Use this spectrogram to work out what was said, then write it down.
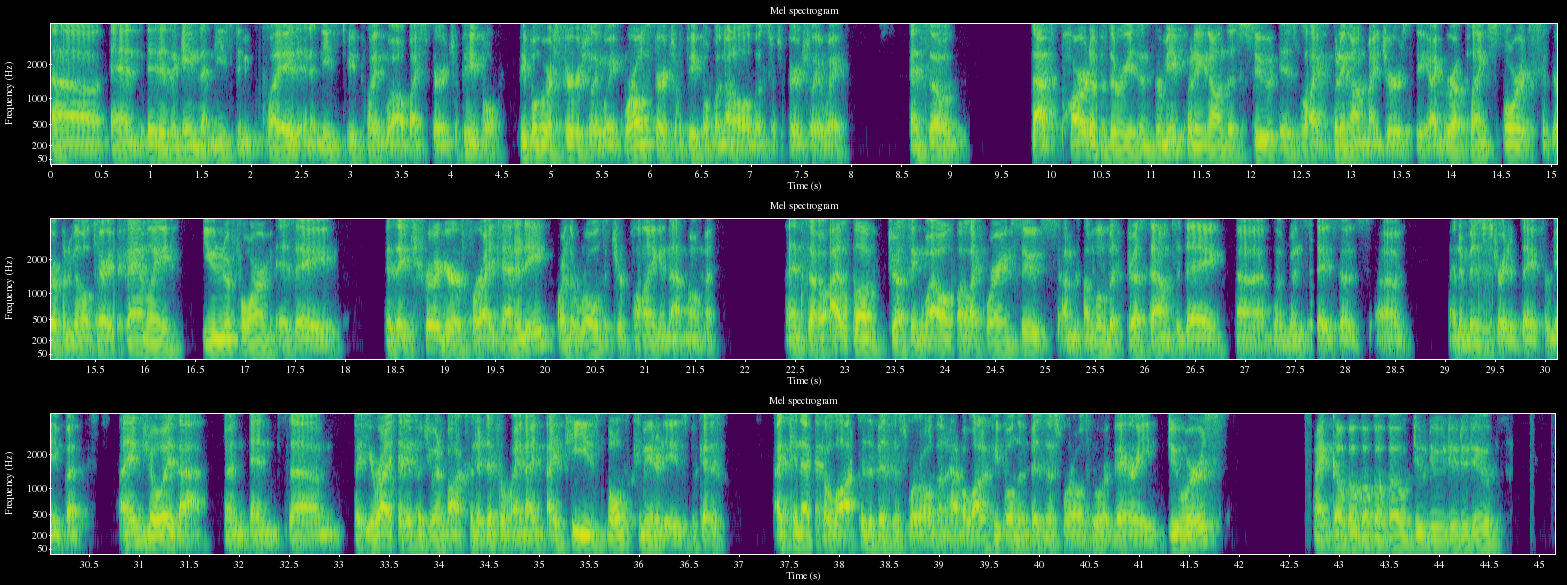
uh, and it is a game that needs to be played and it needs to be played well by spiritual people. People who are spiritually awake. We're all spiritual people but not all of us are spiritually awake. And so that's part of the reason for me putting on the suit is like putting on my jersey i grew up playing sports i grew up in a military family uniform is a is a trigger for identity or the role that you're playing in that moment and so I love dressing well. I like wearing suits. I'm a little bit dressed down today. Uh, when Wednesdays is uh, an administrative day for me, but I enjoy that. And and um, but you're right. It puts you in a box in a different way. And I, I tease both communities because I connect a lot to the business world, and I have a lot of people in the business world who are very doers. Right, go go go go go do do do do do,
